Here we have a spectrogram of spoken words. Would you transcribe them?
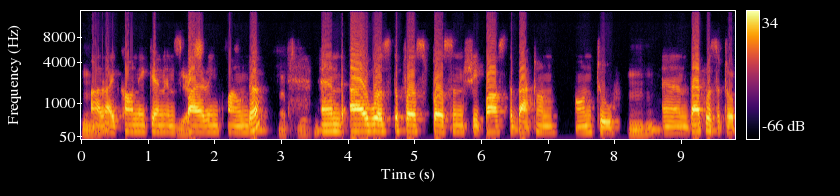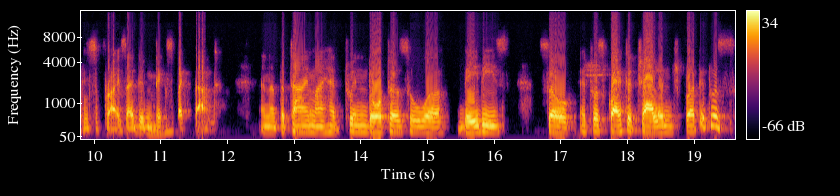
hmm. our iconic and inspiring yes. founder. Absolutely. And I was the first person she passed the baton on to. Mm-hmm. And that was a total surprise. I didn't mm-hmm. expect that. And at the time, I had twin daughters who were babies. So it was quite a challenge, but it was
